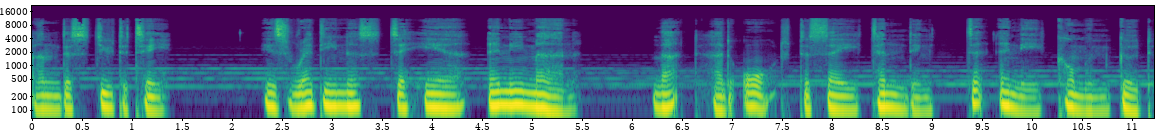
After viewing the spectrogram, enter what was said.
and astuity, his readiness to hear any man that had aught to say tending to any common good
